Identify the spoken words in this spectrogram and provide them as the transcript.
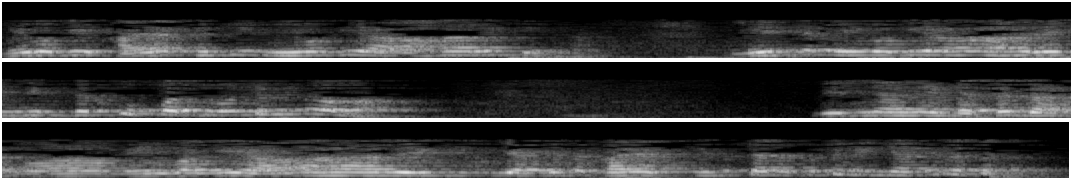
මේ වගේ කයක් හැදී මේ වගේ ආහාරකින් මෙන්න මේ වගේ ආහාරයක් දෙන්නට උපද්දවන්න වෙනවා විඥානේ දැස ගන්නවා මේ වගේ ආහාරයකින් යකට කයක් තියෙන තැනකට විඥානේ දැස ගන්නවා.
